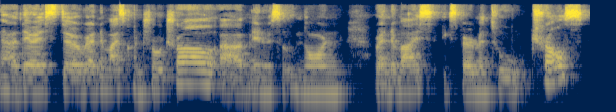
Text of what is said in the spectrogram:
Uh, there is the randomized control trial, um, and also non-randomized experimental trials.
